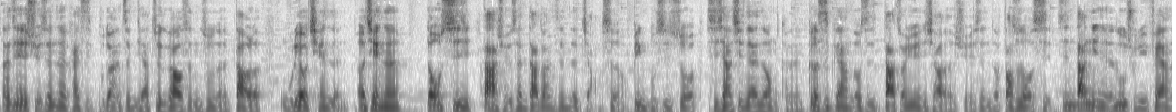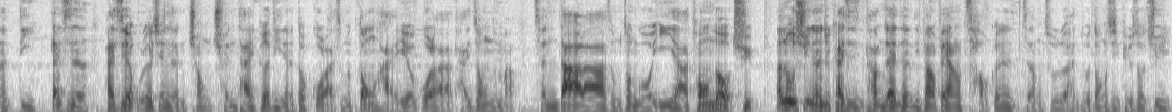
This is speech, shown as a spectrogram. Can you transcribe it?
那这些学生呢，开始不断的增加，最高人数呢到了五六千人，而且呢都是大学生、大专生的角色，并不是说是像现在这种可能各式各样都是大专院校的学生，都到处都是。甚至当年的录取率非常的低，但是呢还是有五六千人从全台各地呢都过来，什么东海也有过来啊，台中的嘛，成大啦，什么中国一啊，通通都有去。那陆续呢就开始他们在这个地方非常草根的长出了很多东西，比如说去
